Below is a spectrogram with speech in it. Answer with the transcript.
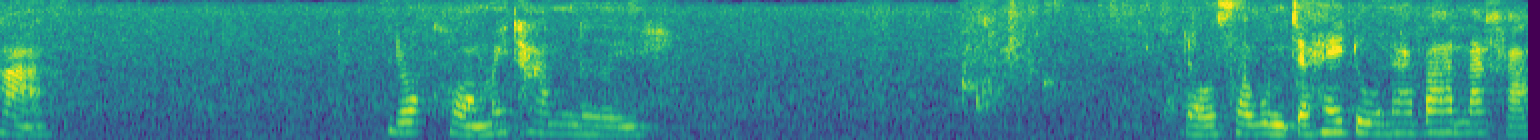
ค่ะ ยกของไม่ทันเลย เดี๋ยวสวุงจะให้ดูหน้าบ้านนะคะ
